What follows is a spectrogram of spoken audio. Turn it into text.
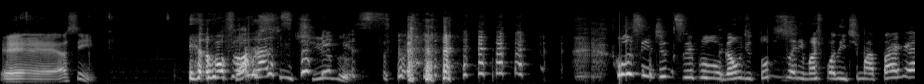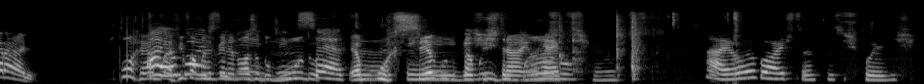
É, assim. Eu não vou falar nada sentido? Qual o sentido de você ir um lugar onde todos os animais podem te matar, caralho? Porra, é a Ah, viva mais venenosa de- do de mundo. inseto, é um morcego assim, do tamanho estranho, humano. réptil. Ah, eu, eu gosto dessas coisas.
